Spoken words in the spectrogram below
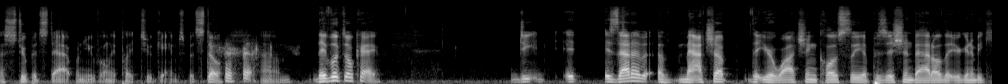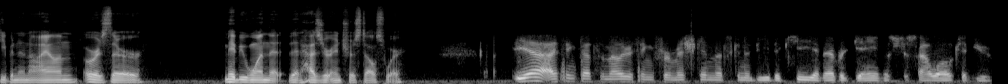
a stupid stat when you've only played two games. But still, um, they've looked okay. Do you, it is that a, a matchup that you're watching closely, a position battle that you're going to be keeping an eye on, or is there maybe one that, that has your interest elsewhere? Yeah, I think that's another thing for Michigan that's going to be the key in every game is just how well can you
